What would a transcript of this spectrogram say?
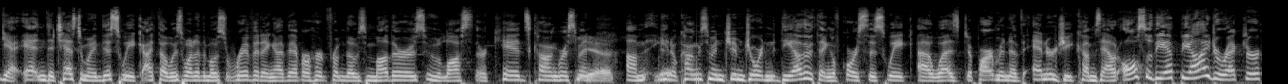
Yeah, and the testimony this week I thought was one of the most riveting I've ever heard from those mothers who lost their kids, Congressman. Yes. Um, yes. You know, Congressman Jim Jordan. The other thing, of course, this week uh, was Department of Energy comes out. Also, the FBI director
